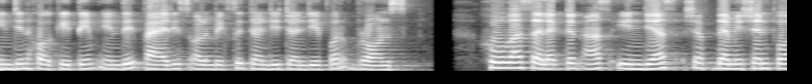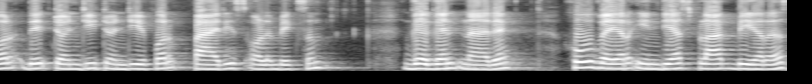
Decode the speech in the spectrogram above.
Indian hockey team in the Paris Olympics 2024 bronze? Who was selected as India's chef dimension for the 2024 Paris Olympics? Gagan Narang, who were India's flag bearers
